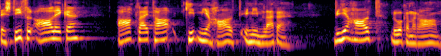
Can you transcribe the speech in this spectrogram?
Den Stiefel anlegen, angelegt habe, gibt mir Halt in meinem Leben. Wie Halt, schauen wir an.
